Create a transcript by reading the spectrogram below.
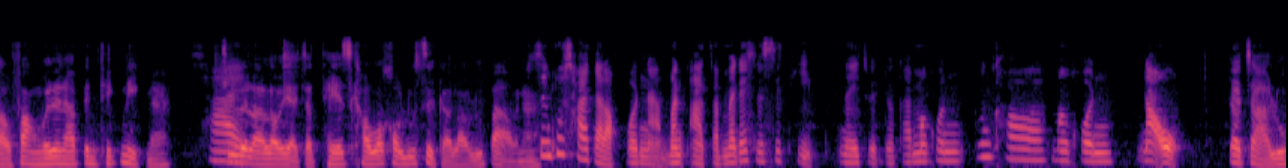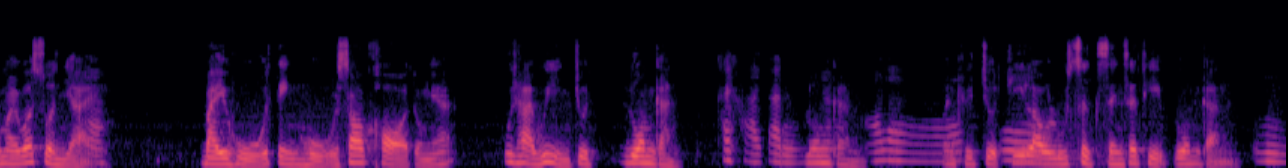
าวๆฟังไว้เลยนะเป็นเทคนิคนะใช่ที่เวลาเราอยากจะเทสเขาว่าเขารู้สึกกับเราหรือเปล่านะ ซึ่งผู้ชายแต่ละคนน่ะมันอาจจะไม่ได้เซนซิทีฟในจุดเดียวกัน บางคนต้นคอบางคนหน้าอก แต่จ๋ารู้ไหมว่าส่วนใหญ่ค่ะใบหูติ่งหูซอกคอตรงเนี้ย ผู้ชายผู้หญิงจุดร่วมกัน คล้ายๆกันร่วมกัน อ๋อเหรอมันคือจุดที่เรารู้สึกเซนซิทีฟร่วมกัน อืม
